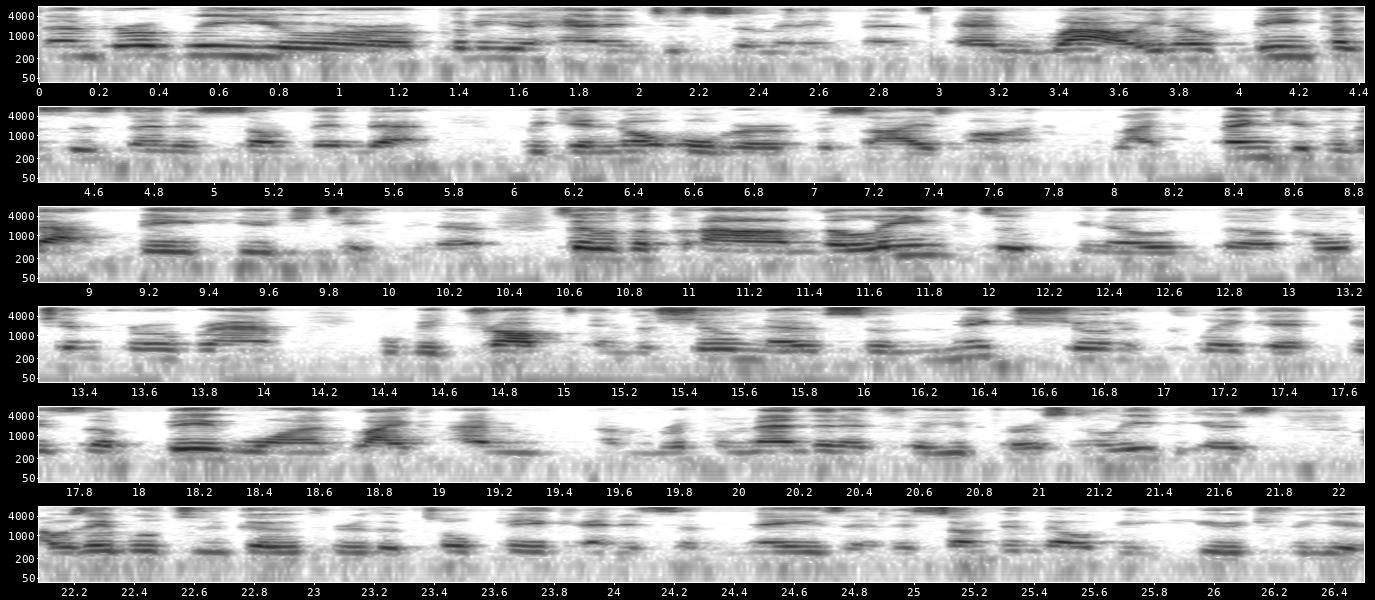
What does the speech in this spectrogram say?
then probably you're putting your hand into so many things. And wow you know being consistent is something that we cannot overemphasize on. Like thank you for that big huge tip you know? So the um the link to you know the coaching program will be dropped in the show notes. So make sure to click it. It's a big one. Like I'm, I'm recommending it for you personally because I was able to go through the topic and it's amazing. It's something that will be huge for you.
